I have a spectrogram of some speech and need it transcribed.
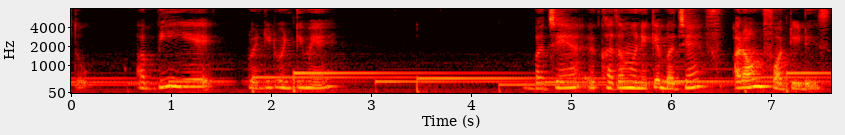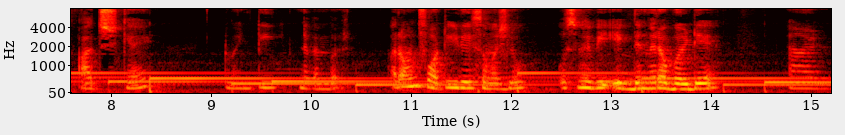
तो अभी ये 2020 में बचे हैं, ख़त्म होने के बचे हैं अराउंड फोर्टी डेज़ आज क्या है? Twenty November around forty days समझ लो। उसमें भी एक दिन मेरा बर्थडे है एंड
